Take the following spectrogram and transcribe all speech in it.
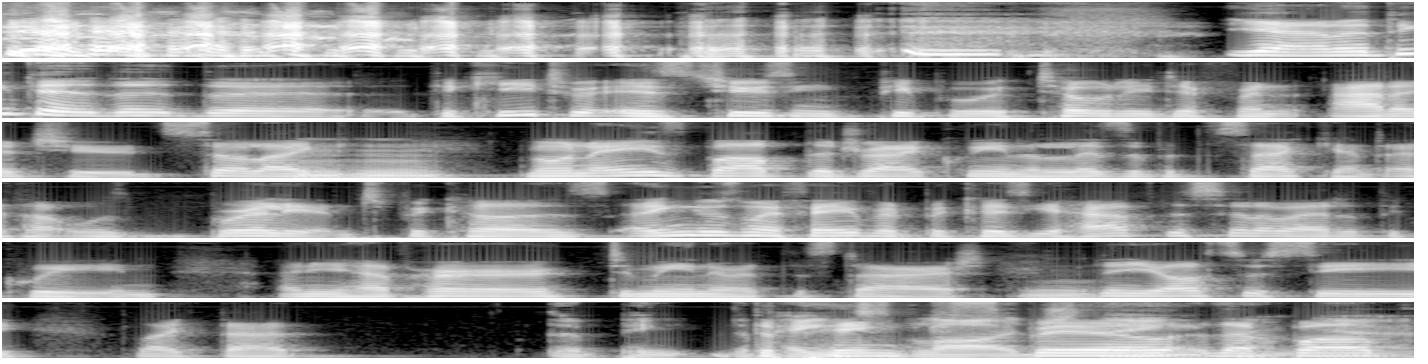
yeah. Yeah, and I think that the, the the key to it is choosing people with totally different attitudes. So like Mhm. Monet's Bob the drag queen Elizabeth II, I thought was brilliant because I think it was my favorite because you have the silhouette of the queen and you have her demeanor at the start. Mm. Then you also see like that the pink, the, the, pink spill thing that from- Bob yeah.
